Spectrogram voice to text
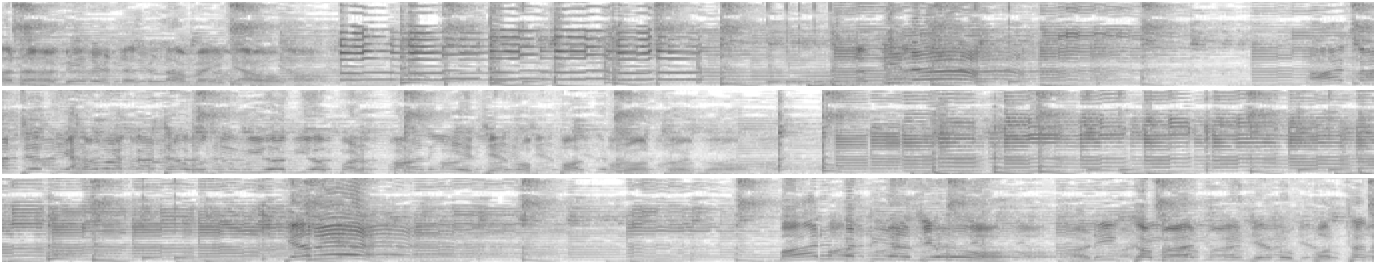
અને હમીરે ડગલા માંડ્યા હોમાં. નદીના આ કાંઠેથી હવા કાંઠા સુધી વિયોગ્યો, પણ પાણીએ જેનો પગ નો થયો ક્યારે? બારવટિયા જેવો હડીખમ આદમી જેનું પથ્થર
